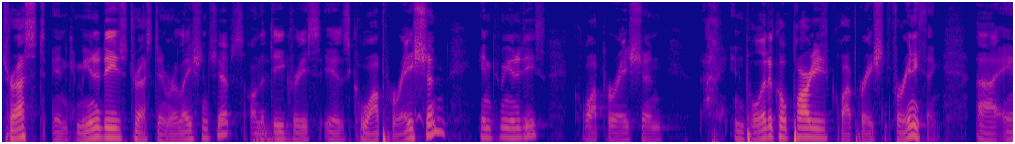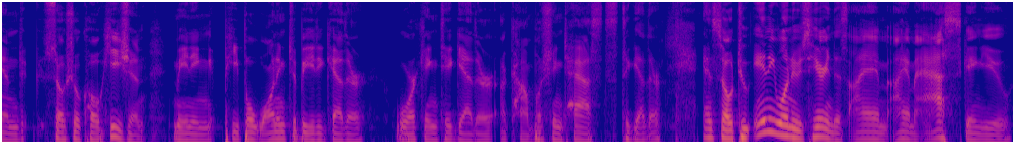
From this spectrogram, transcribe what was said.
trust in communities, trust in relationships. On the mm-hmm. decrease is cooperation in communities, cooperation in political parties, cooperation for anything, uh, and social cohesion, meaning people wanting to be together, working together, accomplishing tasks together. And so, to anyone who's hearing this, I am I am asking you,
